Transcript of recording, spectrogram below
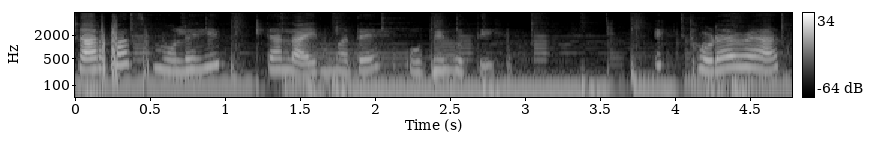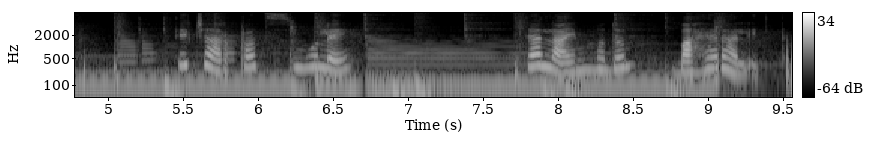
चार पाच मुलंही त्या लाईनमध्ये उभी होती. एक थोड्या वेळात ती चार पाच मुले त्या लाईनमधून बाहेर आलीत.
